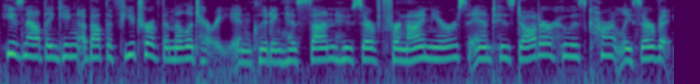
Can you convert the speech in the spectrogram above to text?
He's now thinking about the future of the military, including his son, who served for nine years, and his daughter, who is currently serving.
